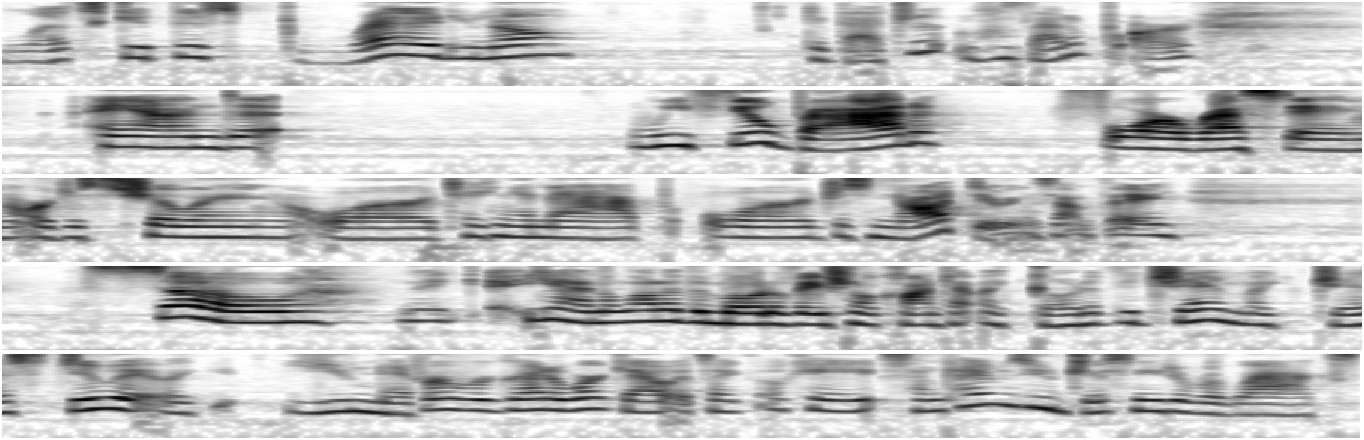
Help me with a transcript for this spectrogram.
Let's get this bread, you know? Did that just was that a bar? And we feel bad for resting or just chilling or taking a nap or just not doing something. So, like, yeah, and a lot of the motivational content, like, go to the gym, like, just do it. Like, you never regret a workout. It's like, okay, sometimes you just need to relax.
